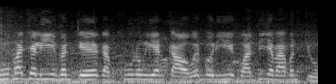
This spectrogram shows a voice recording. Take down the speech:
ครูพัชรีเพิ่นเจอกับครูโรงเรียนเก่าเพิ่นพอดีก่อนที่จะมาบรรจุ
